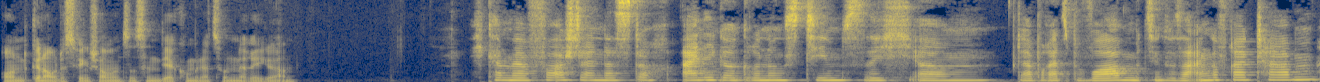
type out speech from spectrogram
und genau, deswegen schauen wir uns das in der Kombination in der Regel an. Ich kann mir vorstellen, dass doch einige Gründungsteams sich ähm, da bereits beworben bzw. angefragt haben.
